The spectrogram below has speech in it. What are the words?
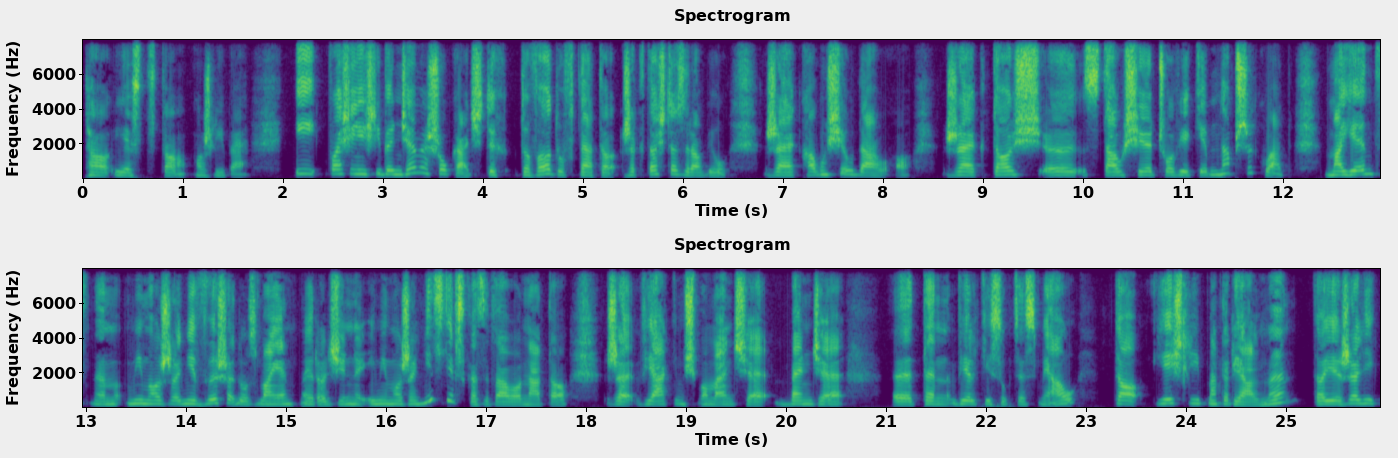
to jest to możliwe. I właśnie jeśli będziemy szukać tych dowodów na to, że ktoś to zrobił, że komuś się udało, że ktoś y, stał się człowiekiem na przykład majętnym, mimo że nie wyszedł z majętnej rodziny i mimo że nic nie wskazywało na to, że w jakimś momencie będzie y, ten wielki sukces miał, to jeśli materialny, to jeżeli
